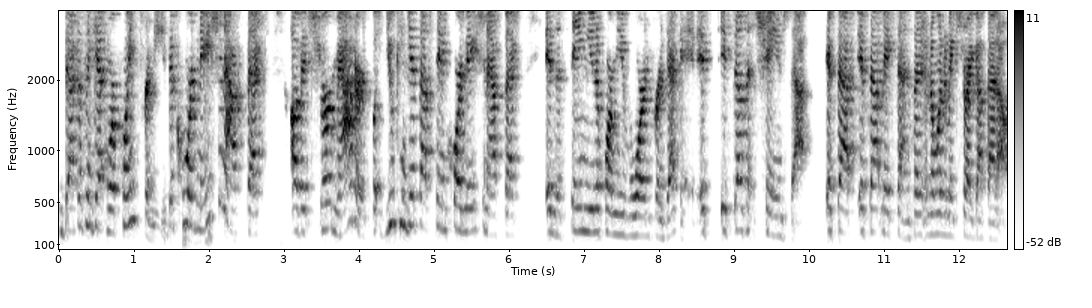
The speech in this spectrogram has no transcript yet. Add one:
That doesn't get more points for me. The coordination aspect of it sure matters, but you can get that same coordination aspect in the same uniform you've worn for a decade. It it doesn't change that. If that if that makes sense. I, I want to make sure I got that out.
